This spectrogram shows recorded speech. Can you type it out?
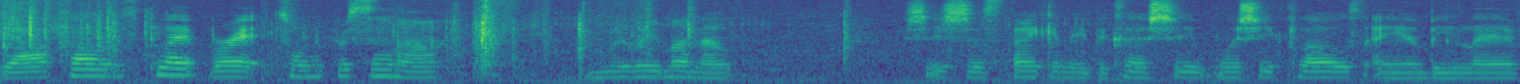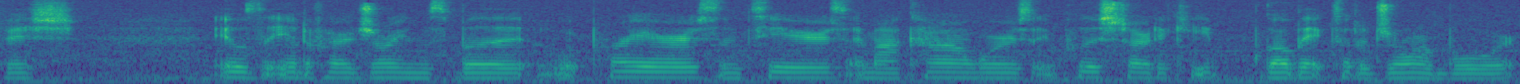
Y'all code is Plat Brat, 20% off. Let me read my note. She's just thanking me because she when she closed A&B Lavish, it was the end of her dreams, but with prayers and tears and my kind words, it pushed her to keep go back to the drawing board.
